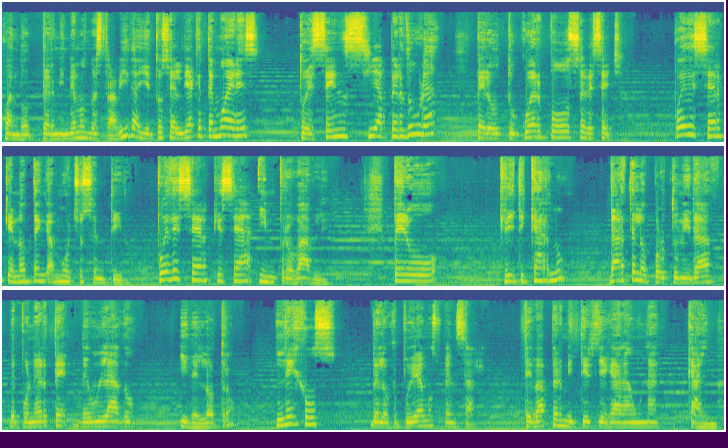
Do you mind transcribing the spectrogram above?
cuando terminemos nuestra vida. Y entonces el día que te mueres, tu esencia perdura, pero tu cuerpo se desecha. Puede ser que no tenga mucho sentido. Puede ser que sea improbable. Pero criticarlo, darte la oportunidad de ponerte de un lado y del otro, lejos de lo que pudiéramos pensar, te va a permitir llegar a una calma.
